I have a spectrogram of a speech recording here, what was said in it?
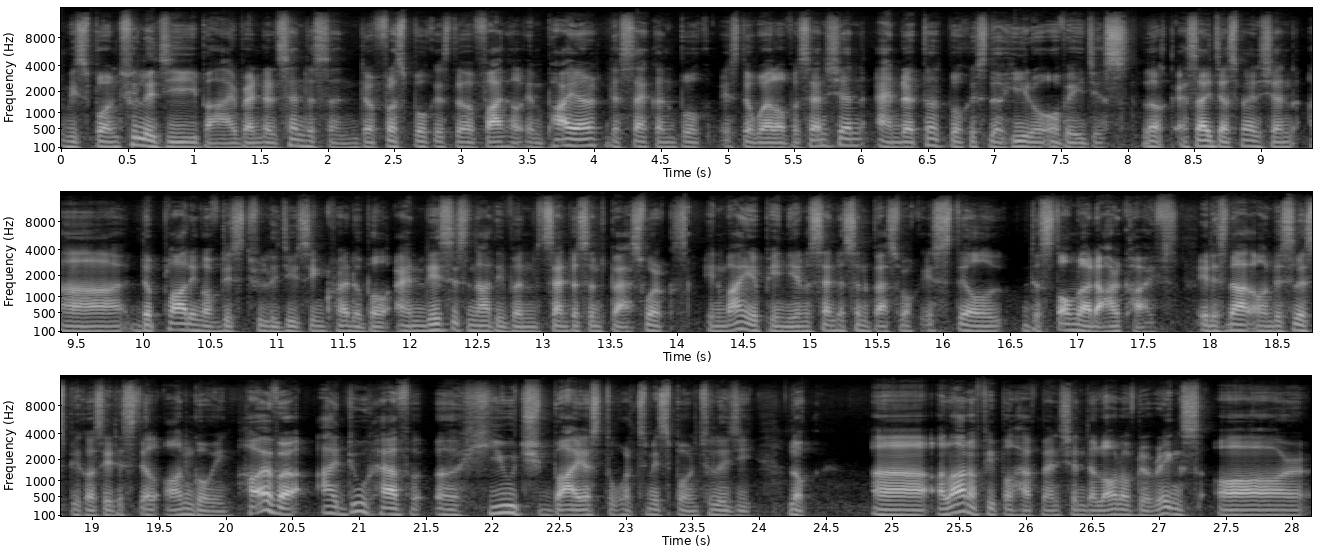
Mistborn trilogy by Brandon Sanderson. The first book is The Final Empire, the second book is The Well of Ascension, and the third book is The Hero of Ages. Look, as I just mentioned, uh, the plotting of this trilogy is incredible, and this is not even Sanderson's best work. In my opinion, Sanderson's best work is still The Stormlight Archives. It is not on this list because it is still ongoing. However, I do have a huge bias towards Mistborn trilogy. Look, uh, a lot of people have mentioned The Lord of the Rings or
